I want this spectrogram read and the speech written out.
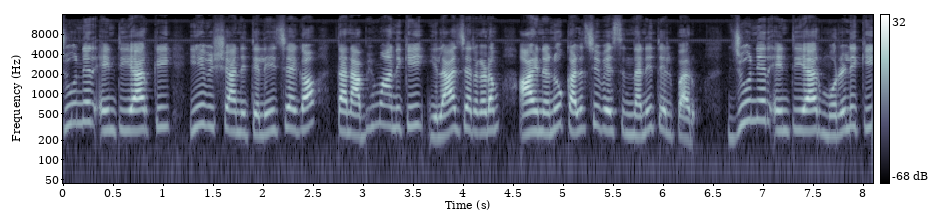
జూనియర్ ఎన్టీఆర్కి ఈ విషయాన్ని తెలియచేయగా తన అభిమానికి ఇలా జరగడం ఆయనను కలిచివేసిందని తెలిపారు. జూనియర్ ఎన్టీఆర్ మురళికి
